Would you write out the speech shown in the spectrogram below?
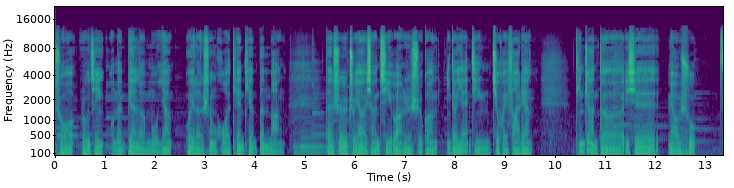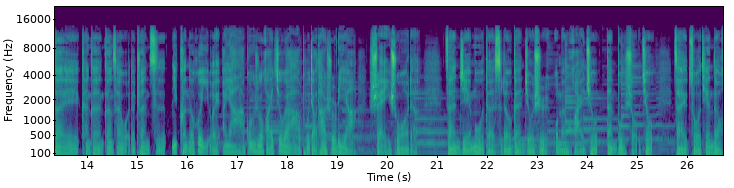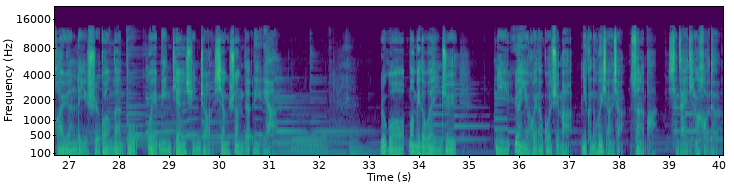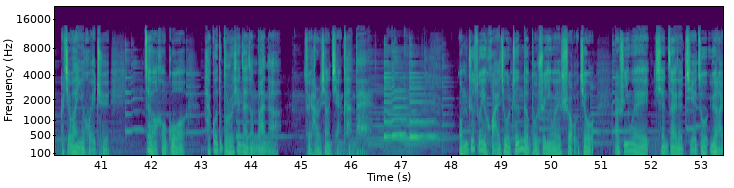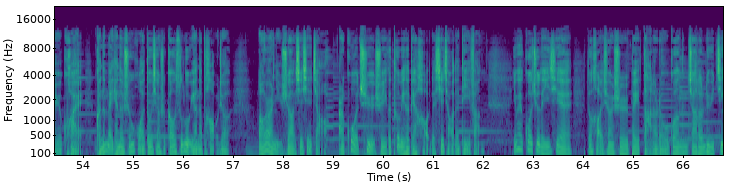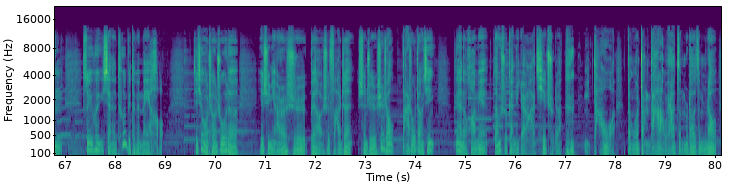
说：“如今我们变了模样，为了生活天天奔忙。但是只要想起往日时光，你的眼睛就会发亮。”听这样的一些描述，再看看刚才我的串词，你可能会以为，哎呀，光是怀旧呀，不脚踏实地啊，谁说的？咱节目的 slogan 就是“我们怀旧但不守旧”。在昨天的花园里，时光漫步，为明天寻找向上的力量。如果冒昧的问一句，你愿意回到过去吗？你可能会想一想，算了吧，现在也挺好的。而且万一回去，再往后过，还过得不如现在怎么办呢？所以还是向前看呗。我们之所以怀旧，真的不是因为守旧。而是因为现在的节奏越来越快，可能每天的生活都像是高速路一样的跑着，偶尔你需要歇歇脚，而过去是一个特别特别好的歇脚的地方，因为过去的一切都好像是被打了柔光、加了滤镜，所以会显得特别特别美好。就像我常说的，也许你儿时被老师罚站，甚至伸手打手掌心那样的画面，当时感觉咬牙切齿的，哼，你打我，等我长大了我要怎么着怎么着。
